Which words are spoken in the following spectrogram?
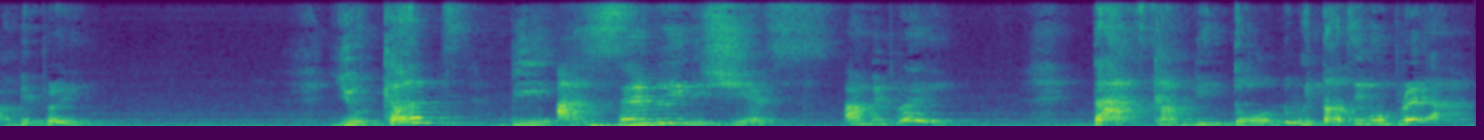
and be praying. You can't be assembling the shares and be praying. That can be done without even prayer.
